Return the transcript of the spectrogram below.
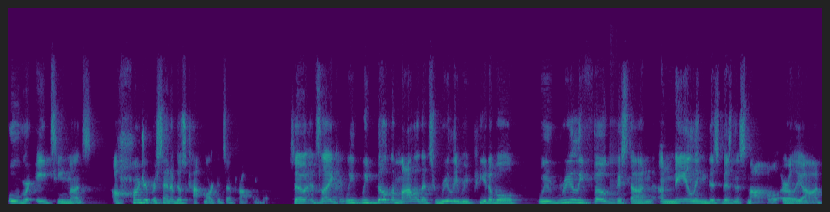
over 18 months, 100% of those top markets are profitable. So it's like we we built a model that's really repeatable. We really focused on on nailing this business model early on,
